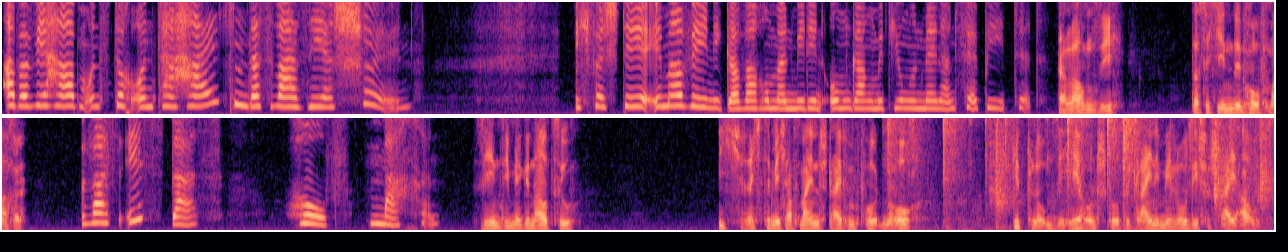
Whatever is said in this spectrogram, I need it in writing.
Aber wir haben uns doch unterhalten. Das war sehr schön. Ich verstehe immer weniger, warum man mir den Umgang mit jungen Männern verbietet. Erlauben Sie, dass ich Ihnen den Hof mache. Was ist das? Hof machen. Sehen Sie mir genau zu. Ich richte mich auf meinen steifen Pfoten hoch tipple um sie her und stoße kleine melodische Schrei aus.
